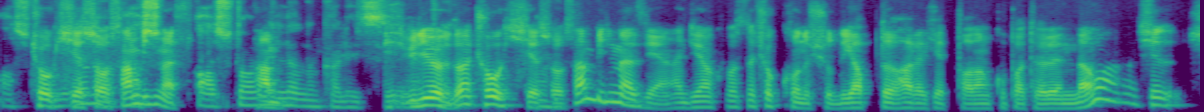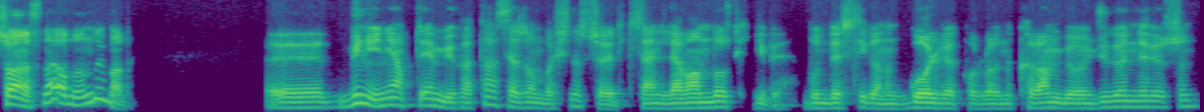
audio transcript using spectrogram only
Aston Çok kişiye sorsan As- bilmez. Aston Villa'nın kalecisi biz biliyoruz ama çoğu kişiye sorsan bilmez yani. Hani Dünya Kupası'nda çok konuşuldu. Yaptığı hareket falan kupa töreninde ama şimdi sonrasında adını duymadık. Ee, Münih'in yaptığı en büyük hata sezon başında söyledik. Sen Lewandowski gibi Bundesliga'nın gol rekorlarını kıran bir oyuncu gönderiyorsun.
